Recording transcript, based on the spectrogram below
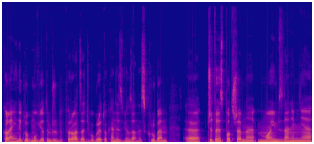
kolejny klub mówi o tym, żeby wprowadzać w ogóle tokeny związane z klubem. E, czy to jest potrzebne? Moim zdaniem nie.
